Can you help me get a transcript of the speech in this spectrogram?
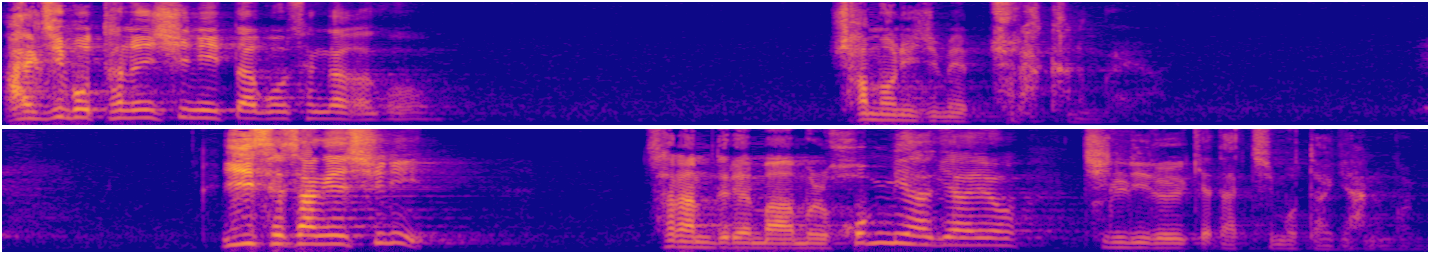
알지 못하는 신이 있다고 생각하고 샤머니즘에 추락하는 거예요. 이 세상의 신이 사람들의 마음을 혼미하게 하여 진리를 깨닫지 못하게 하는 겁니다.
